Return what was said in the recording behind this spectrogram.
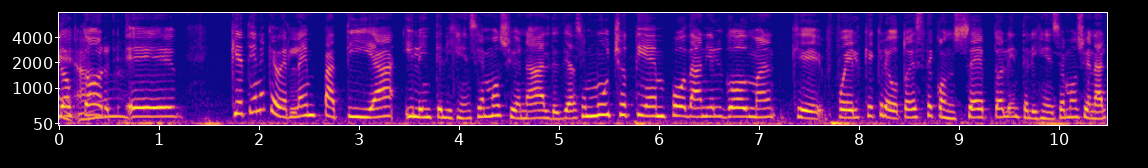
doctor, ah. eh, ¿Qué tiene que ver la empatía y la inteligencia emocional? Desde hace mucho tiempo, Daniel Goldman, que fue el que creó todo este concepto de la inteligencia emocional,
